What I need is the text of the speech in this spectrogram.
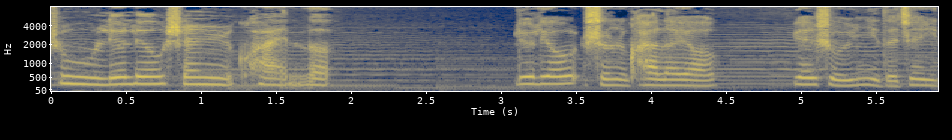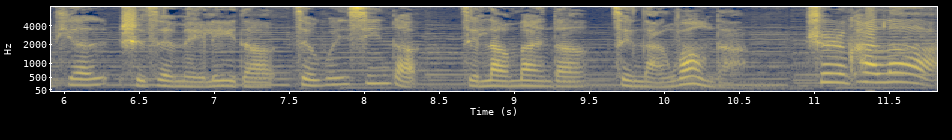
祝溜溜生日快乐！溜溜生日快乐哟！愿属于你的这一天是最美丽的、最温馨的、最浪漫的、最难忘的。生日快乐，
